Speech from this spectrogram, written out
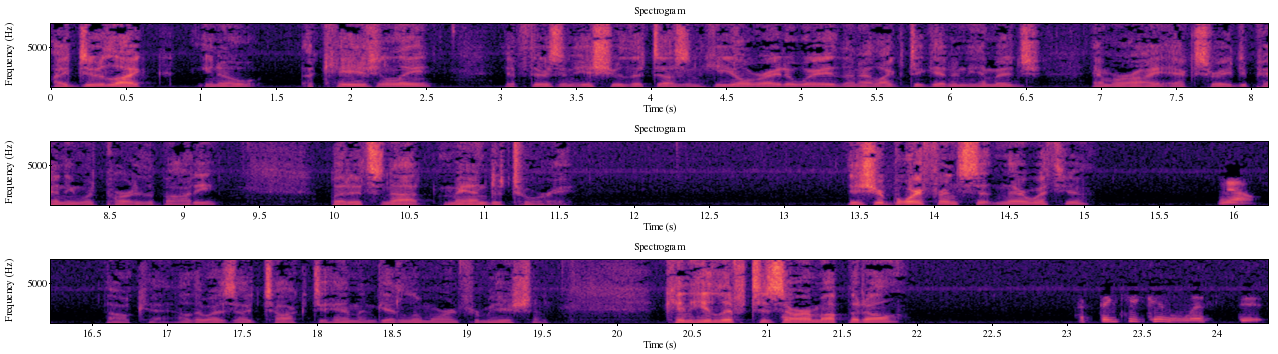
I do like you know occasionally if there's an issue that doesn't heal right away, then I like to get an image, MRI, X-ray, depending what part of the body, but it's not mandatory. Is your boyfriend sitting there with you? No. Okay. Otherwise, I'd talk to him and get a little more information. Can he lift his arm up at all? I think he can lift it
